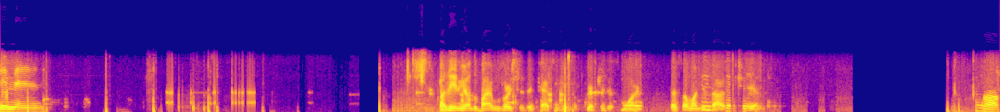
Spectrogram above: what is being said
Amen. Are there any other Bible verses and passages of Scripture this morning that someone desires to share? Well,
